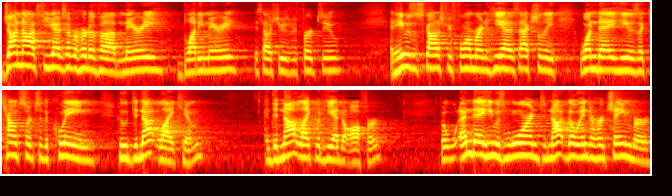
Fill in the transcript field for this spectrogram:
John Knox, you guys ever heard of uh, Mary, Bloody Mary, is how she was referred to? And he was a Scottish reformer, and he has actually, one day, he was a counselor to the Queen who did not like him and did not like what he had to offer. But one day he was warned to not go into her chamber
